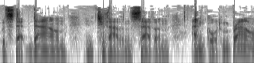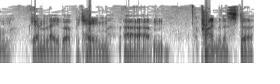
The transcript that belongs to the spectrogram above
would step down in 2007, and Gordon Brown, again Labour, became um, Prime Minister,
